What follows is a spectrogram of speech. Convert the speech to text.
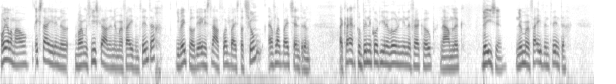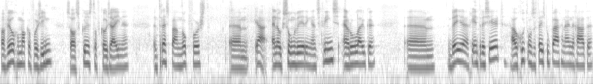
Hoi allemaal, ik sta hier in de Warmoesierskade nummer 25. Je weet wel, die ene straat vlakbij het station en vlakbij het centrum. Wij krijgen toch binnenkort hier een woning in de verkoop, namelijk deze, nummer 25. Van veel gemakken voorzien, zoals kunststof kozijnen, een trespaan nokvorst, um, ja, en ook zonwering en screens en rolluiken. Um, ben je geïnteresseerd? Hou goed onze Facebookpagina in de gaten.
